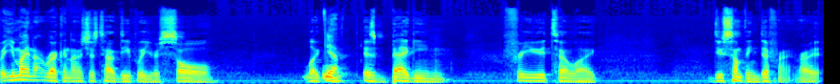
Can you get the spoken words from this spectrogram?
but you might not recognize just how deeply your soul, like, Yeah. is begging for you to like do something different, right?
